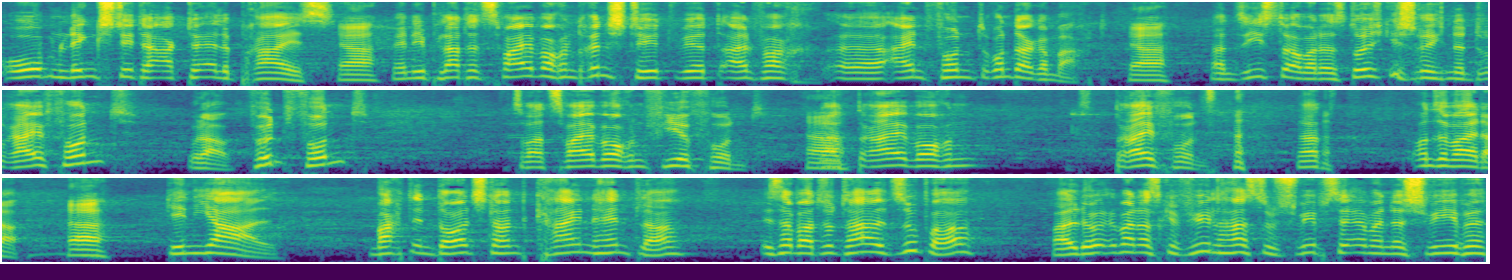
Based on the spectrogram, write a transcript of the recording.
Oben links steht der aktuelle Preis. Ja. Wenn die Platte zwei Wochen drin steht, wird einfach äh, ein Pfund runtergemacht. Ja, Dann siehst du aber das durchgestrichene drei Pfund oder fünf Pfund. Zwar zwei Wochen vier Pfund. Ja. Nach drei Wochen drei Pfund. Nach, und so weiter. ja, Genial. Macht in Deutschland kein Händler. Ist aber total super, weil du immer das Gefühl hast, du schwebst ja immer in der Schwebe.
